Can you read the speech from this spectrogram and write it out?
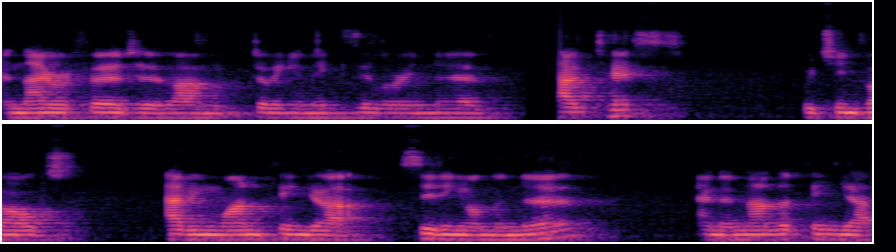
And they refer to um, doing an axillary nerve tug test, which involves having one finger sitting on the nerve and another finger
